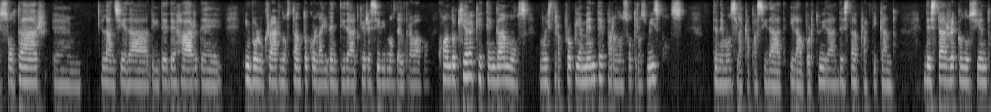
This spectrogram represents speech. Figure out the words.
soltar em, la ansiedad y de dejar de involucrarnos tanto con la identidad que recibimos del trabajo. Cuando quiera que tengamos nuestra propia mente para nosotros mismos, tenemos la capacidad y la oportunidad de estar practicando, de estar reconociendo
